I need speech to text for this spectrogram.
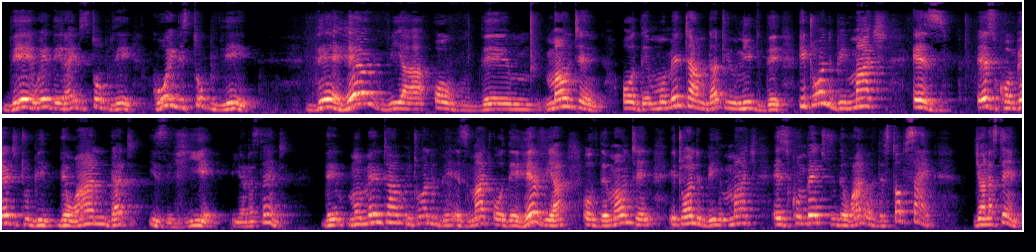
there where the right stop there. Go and stop there. The heavier of the mountain or the momentum that you need there, it won't be much as as compared to be the one that is here. You understand? the momentum it won't be as much or the heavier of the mountain it won't be much as compared to the one of the stop sign you understand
